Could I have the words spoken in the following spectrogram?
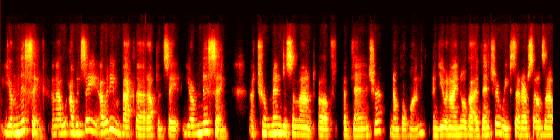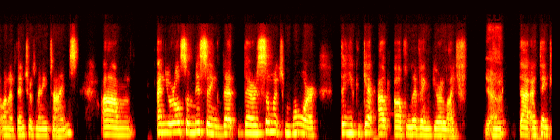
you're missing. And I, I would say I would even back that up and say you're missing a tremendous amount of adventure, number one. And you and I know about adventure. We've set ourselves out on adventures many times. Um, and you're also missing that there is so much more that you can get out of living your life. Yeah. And that I think,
